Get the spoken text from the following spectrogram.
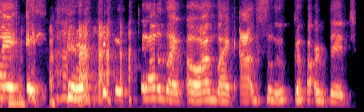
I ate and I was like, oh, I'm like absolute garbage.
